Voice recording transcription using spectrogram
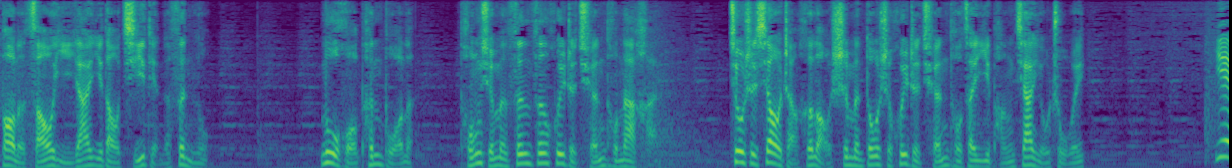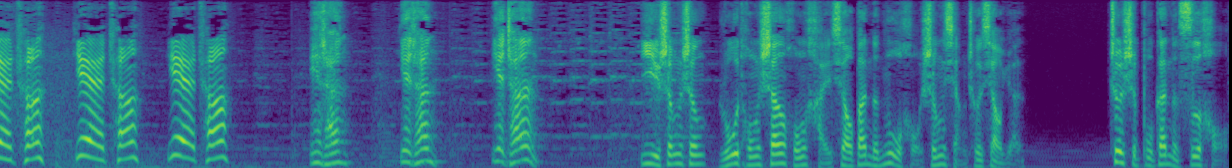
爆了早已压抑到极点的愤怒，怒火喷薄了，同学们纷纷挥着拳头呐喊。就是校长和老师们都是挥着拳头在一旁加油助威。叶晨，叶晨，叶晨，叶晨，叶晨，叶晨！一声声如同山洪海啸般的怒吼声响彻校园，这是不甘的嘶吼，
